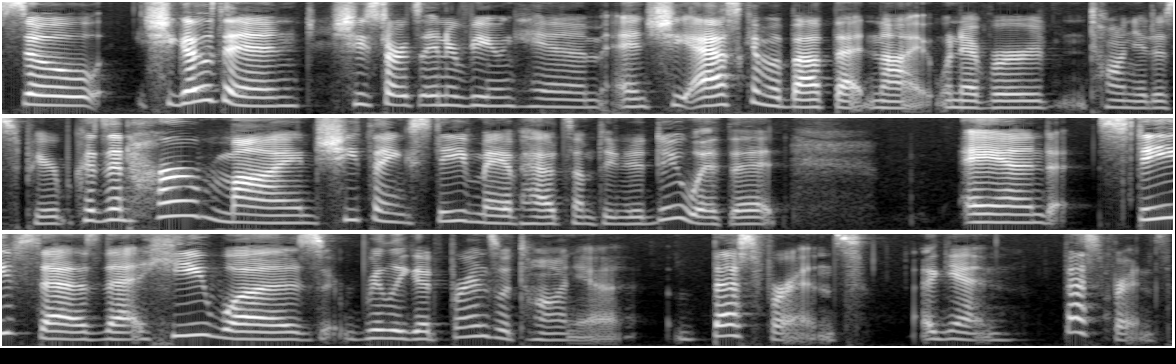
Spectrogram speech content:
So she goes in, she starts interviewing him, and she asks him about that night whenever Tawnya disappeared. Because in her mind, she thinks Steve may have had something to do with it. And Steve says that he was really good friends with Tawnya, best friends. Again, best friends.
